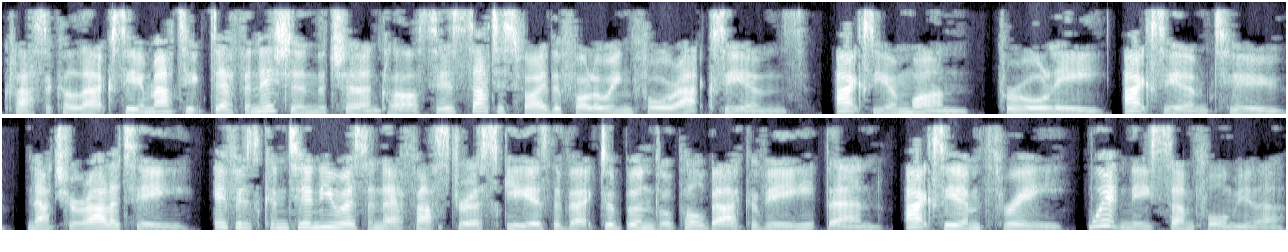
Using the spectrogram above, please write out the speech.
Classical axiomatic definition The Chern classes satisfy the following four axioms. Axiom 1 for all E. Axiom 2. Naturality. If is continuous and f asterisk E is the vector bundle pullback of E, then Axiom 3. Whitney sum formula.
